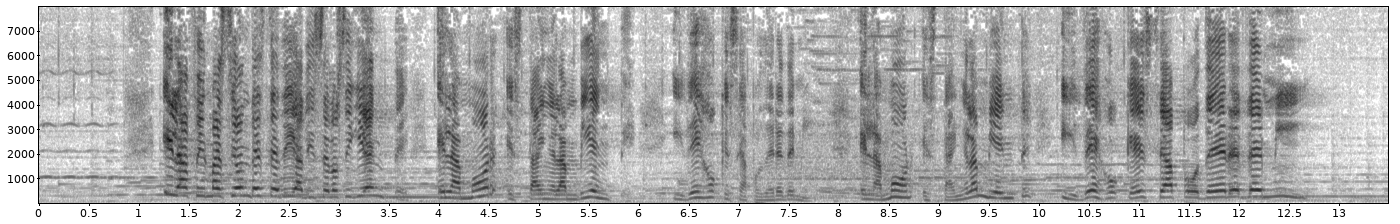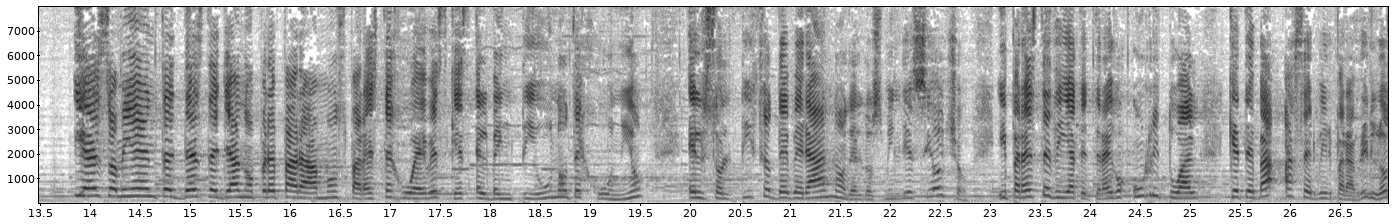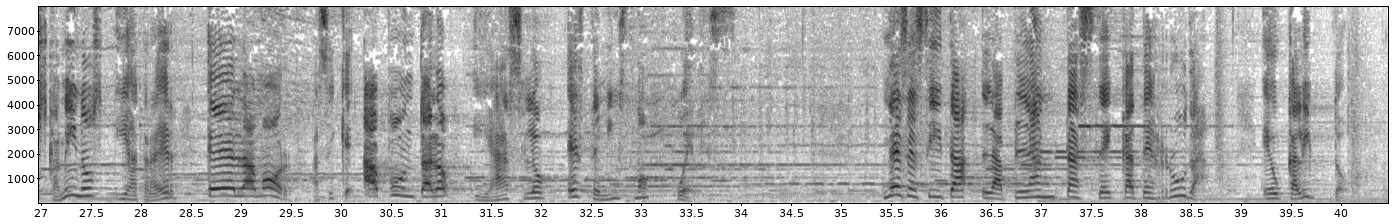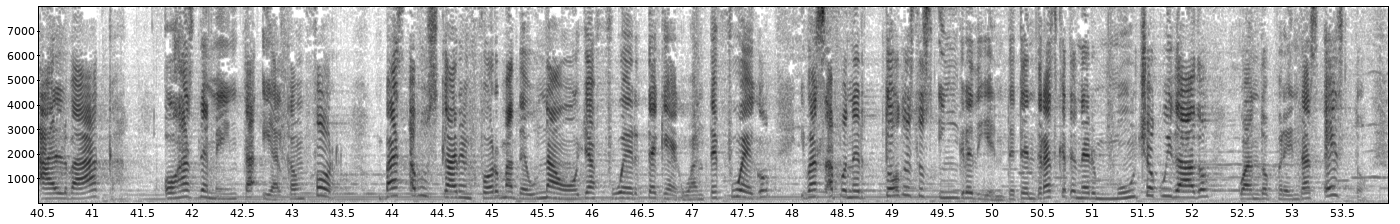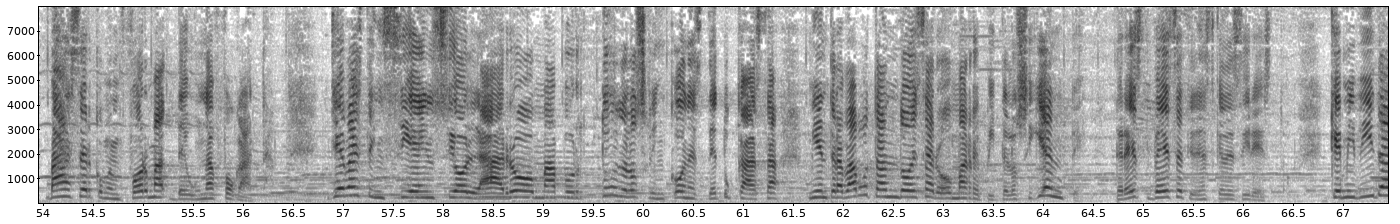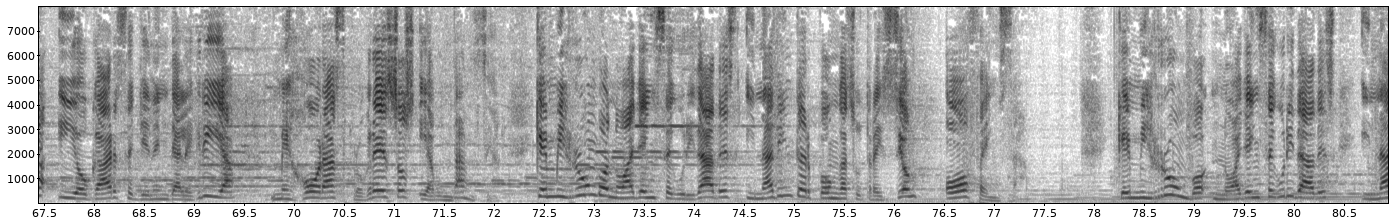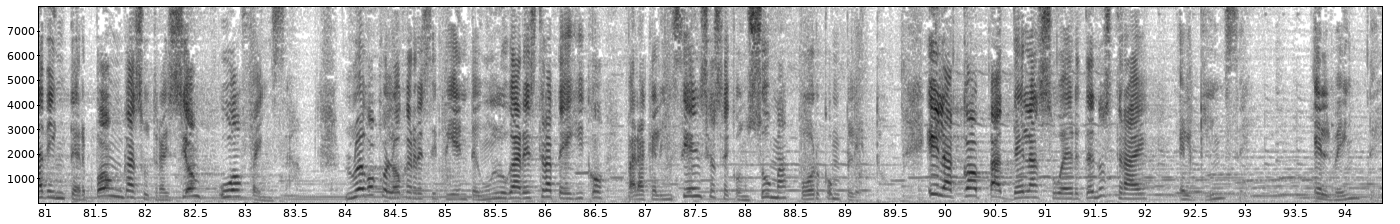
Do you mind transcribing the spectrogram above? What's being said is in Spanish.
Y la afirmación de este día dice lo siguiente, el amor está en el ambiente y dejo que se apodere de mí. El amor está en el ambiente y dejo que se apodere de mí. Y eso, mi gente, desde ya nos preparamos para este jueves, que es el 21 de junio, el solsticio de verano del 2018. Y para este día te traigo un ritual que te va a servir para abrir los caminos y atraer el amor. Así que apúntalo y hazlo este mismo jueves. Necesita la planta seca de ruda, eucalipto, albahaca, hojas de menta y alcanfor vas a buscar en forma de una olla fuerte que aguante fuego y vas a poner todos estos ingredientes. Tendrás que tener mucho cuidado cuando prendas esto. Va a ser como en forma de una fogata. Lleva este incienso, la aroma por todos los rincones de tu casa. Mientras va botando ese aroma, repite lo siguiente. Tres veces tienes que decir esto. Que mi vida y hogar se llenen de alegría, mejoras, progresos y abundancia que en mi rumbo no haya inseguridades y nadie interponga su traición o ofensa. Que en mi rumbo no haya inseguridades y nadie interponga su traición u ofensa. Luego coloque el recipiente en un lugar estratégico para que el incienso se consuma por completo. Y la copa de la suerte nos trae el 15, el 20,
